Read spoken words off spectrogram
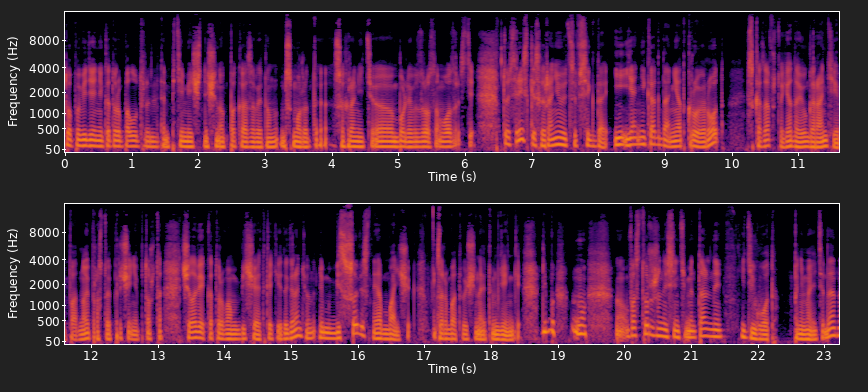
то поведение, которое полутора или там, пятимесячный щенок показывает, он сможет э, сохранить э, более взрослом возрасте. То есть риски сохраняются всегда. И я никогда не открою рот, сказав, что я даю гарантии по одной простой причине. Потому что человек, который вам обещает какие-то гарантии, он либо бессовестный обманщик, зарабатывающий на этом деньги, либо ну, восторженный сентиментальный идиот, понимаете, да,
